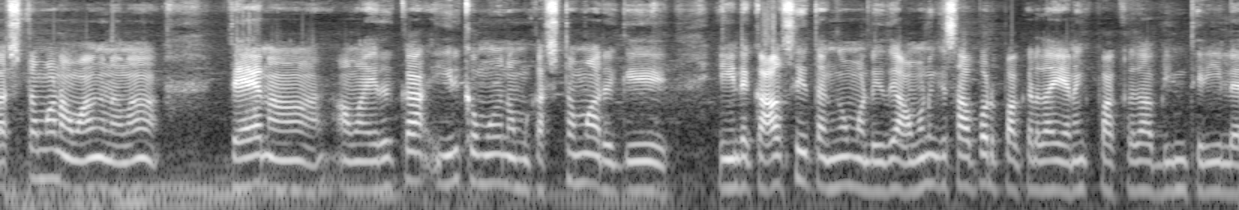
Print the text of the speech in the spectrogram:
கஷ்டமாக நான் வாங்கினேன்னா வேணாம் அவன் இருக்கா இருக்கும் போது நம்ம கஷ்டமாக இருக்குது என்கிட்ட காசே தங்க மாட்டேங்குது. அவனுக்கு சாப்பாடு பார்க்குறதா எனக்கு பார்க்குறதா அப்படின்னு தெரியல.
